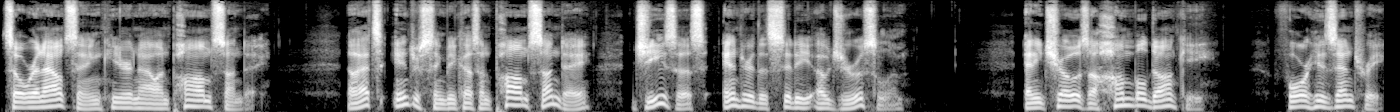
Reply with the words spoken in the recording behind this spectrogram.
So we're announcing here now on Palm Sunday. Now that's interesting because on Palm Sunday, Jesus entered the city of Jerusalem and he chose a humble donkey for his entry,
